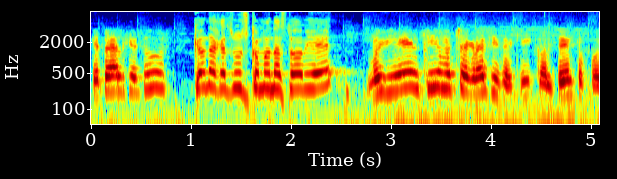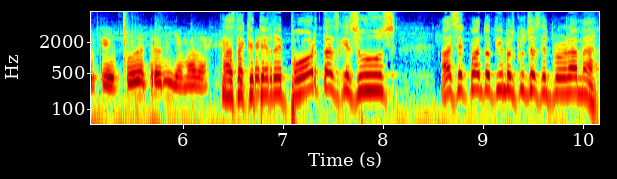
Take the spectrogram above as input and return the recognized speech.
¿qué tal Jesús? ¿Qué onda, Jesús? ¿Cómo andas? ¿Todo bien? Muy bien, sí, muchas gracias. Aquí contento porque pudo entrar mi llamada. Hasta que te reportas, Jesús. ¿Hace cuánto tiempo escuchas el programa?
